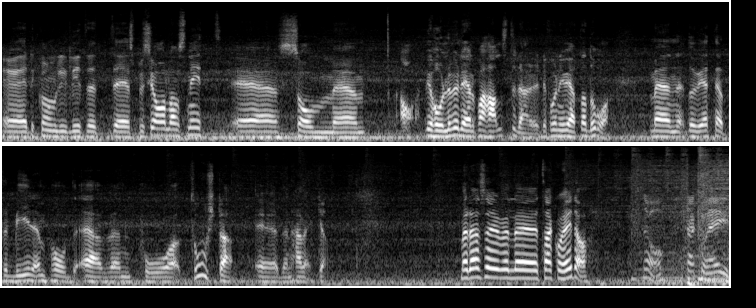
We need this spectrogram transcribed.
Eh, det kommer bli ett litet specialavsnitt som, ja, vi håller väl er på halster där, det får ni veta då. Men då vet ni att det blir en podd även på torsdag den här veckan. Men där säger vi väl tack och hej då. Ja, tack och hej.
